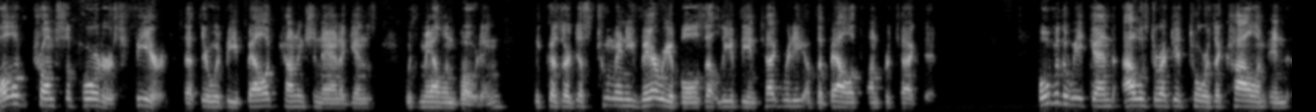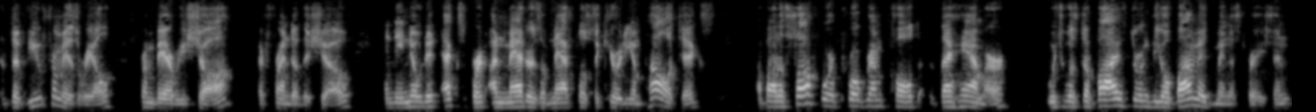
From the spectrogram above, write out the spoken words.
All of Trump's supporters feared that there would be ballot counting shenanigans with mail in voting because there are just too many variables that leave the integrity of the ballot unprotected. Over the weekend, I was directed towards a column in The View from Israel from Barry Shaw, a friend of the show, and a noted expert on matters of national security and politics, about a software program called The Hammer, which was devised during the Obama administration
